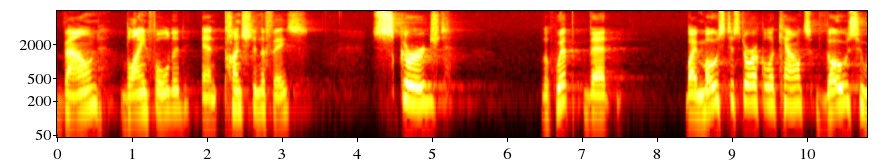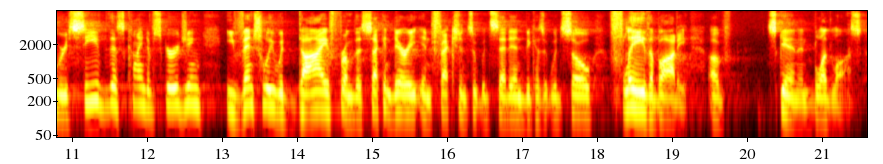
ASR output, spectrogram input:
bound, blindfolded, and punched in the face, scourged, the whip that, by most historical accounts, those who received this kind of scourging eventually would die from the secondary infections that would set in because it would so flay the body of skin and blood loss.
